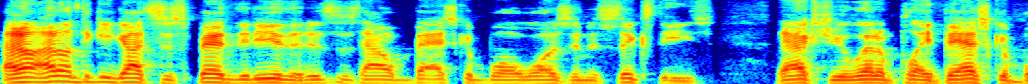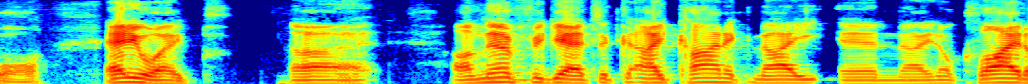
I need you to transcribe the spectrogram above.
I don't, I don't think he got suspended either. This is how basketball was in the 60s. Actually let him play basketball. Anyway, uh, I'll never forget. It's an iconic night, and uh, you know Clyde.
